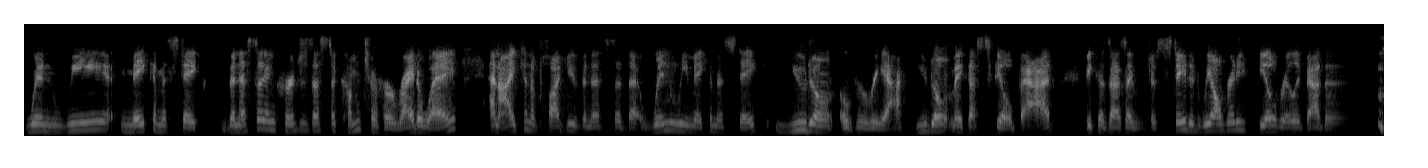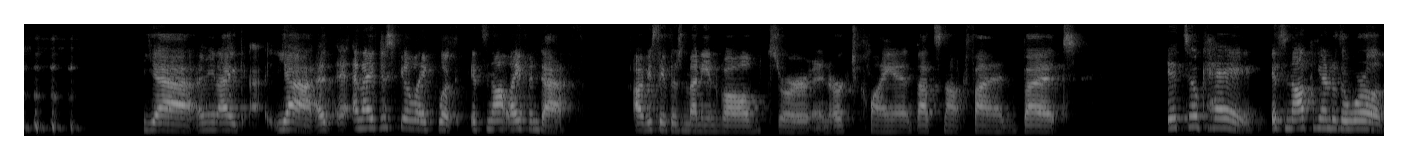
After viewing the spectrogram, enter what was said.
when we make a mistake, Vanessa encourages us to come to her right away. And I can applaud you, Vanessa, that when we make a mistake, you don't overreact. You don't make us feel bad because, as I've just stated, we already feel really bad. yeah, I mean, I, yeah. And I just feel like, look, it's not life and death obviously if there's money involved or an irked client that's not fun but it's okay. It's not the end of the world.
